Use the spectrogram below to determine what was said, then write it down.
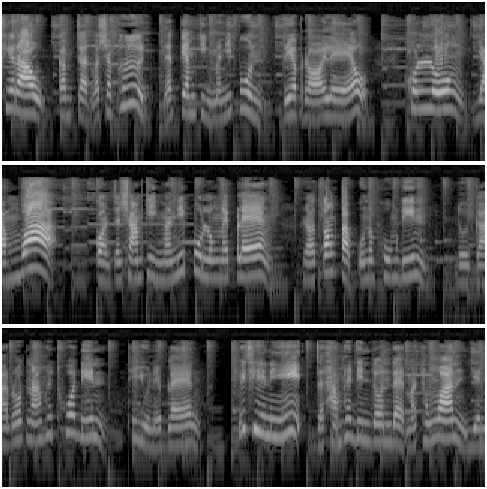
ที่เรากำจัดวัชพืช และเตรียมกิ่งมันญี่ปุ่น เรียบร้อยแล้วคุณลุงย้ำว่า ก่อนจะชามกิ่งมันญี่ปุ่นลงในแปลง เราต้องปรับอุณหภูมิดิน โดยการรดน้ำให้ทั่วดินที่อยู่ในแปลง วิธีนี้จะทำให้ดินโดนแดดมาทั้งวันเย็น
